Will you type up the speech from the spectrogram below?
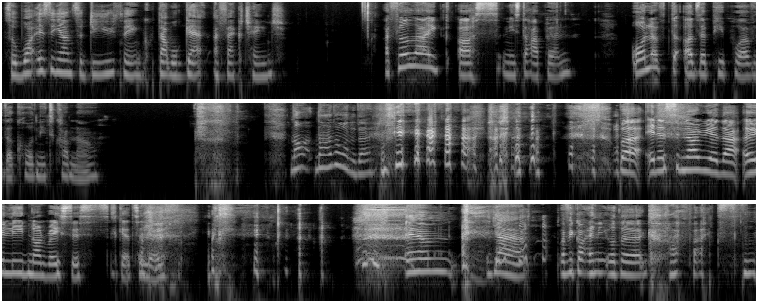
So what is the answer? Do you think that will get affect change? I feel like us needs to happen. All of the other people over the call need to come now. No, no, I don't want to die. But in a scenario that only non-racists get to live, Um, yeah. Have you got any other facts? Do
